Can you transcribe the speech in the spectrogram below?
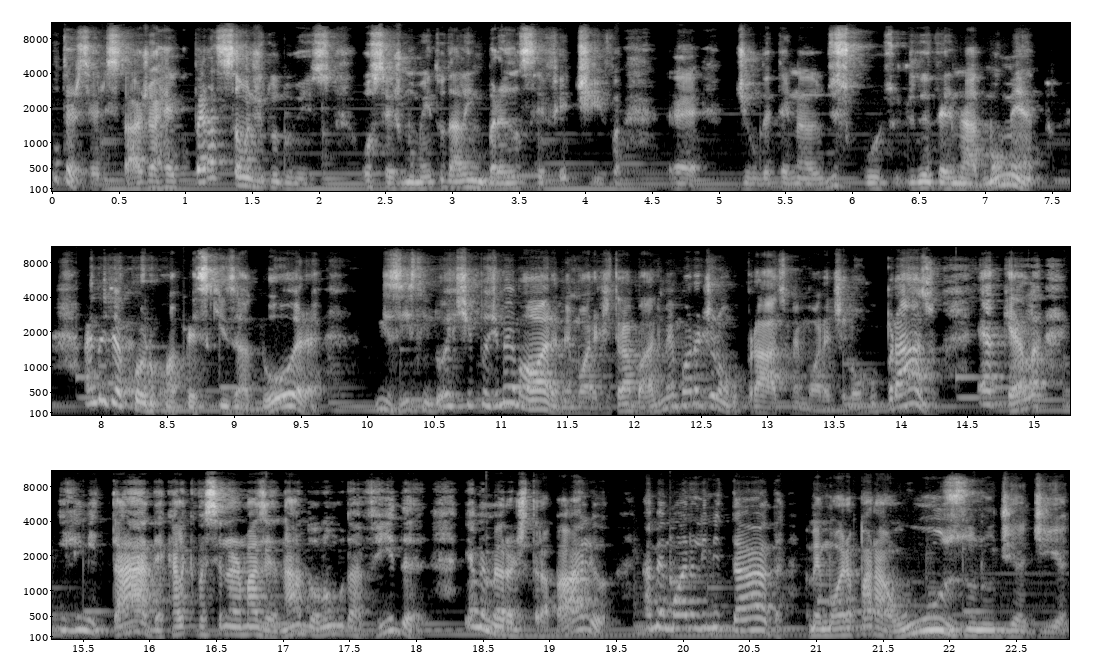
O terceiro estágio é a recuperação de tudo isso, ou seja, o momento da lembrança efetiva é, de um determinado discurso, de um determinado momento. Ainda de acordo com a pesquisadora, existem dois tipos de memória: memória de trabalho e memória de longo prazo. Memória de longo prazo é aquela ilimitada, é aquela que vai sendo armazenada ao longo da vida. E a memória de trabalho, a memória limitada, a memória para uso no dia a dia,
